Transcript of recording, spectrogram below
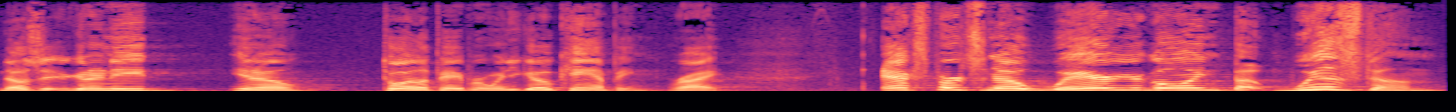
knows that you're going to need, you know, toilet paper when you go camping, right? Experts know where you're going, but wisdom,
